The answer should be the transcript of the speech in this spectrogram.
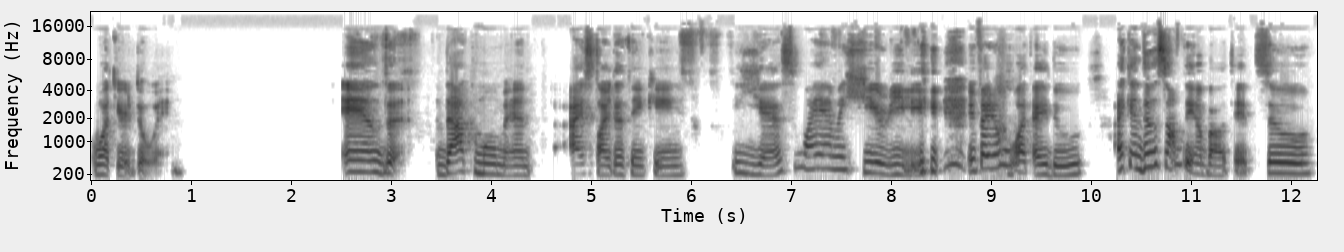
what you're doing. And that moment, I started thinking, yes, why am I here really? if I know what I do, I can do something about it. So,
